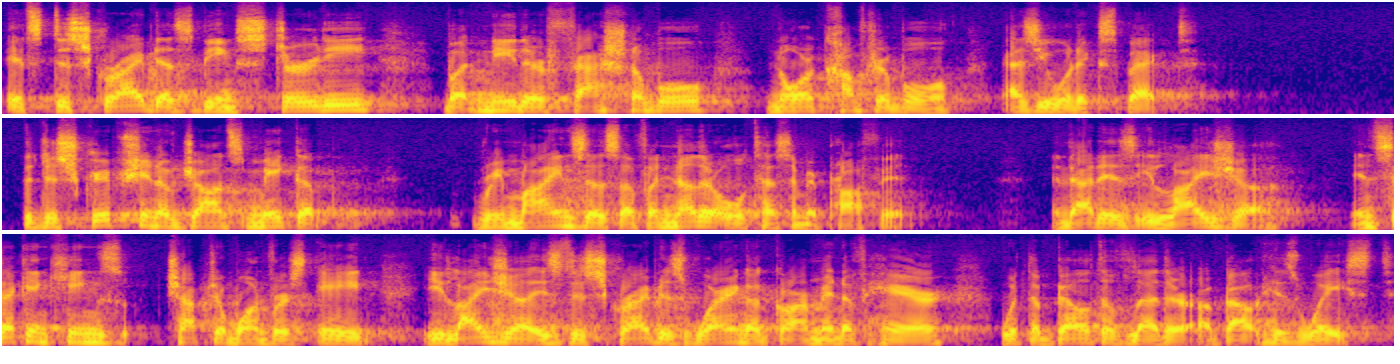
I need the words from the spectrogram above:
It's described as being sturdy, but neither fashionable nor comfortable, as you would expect. The description of John's makeup reminds us of another Old Testament prophet, and that is Elijah. In 2 Kings chapter 1 verse 8, Elijah is described as wearing a garment of hair with a belt of leather about his waist.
